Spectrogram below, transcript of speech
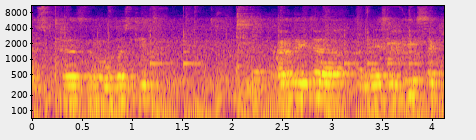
असं उपस्थित. खरं तर इथं नैसर्गिक सखी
